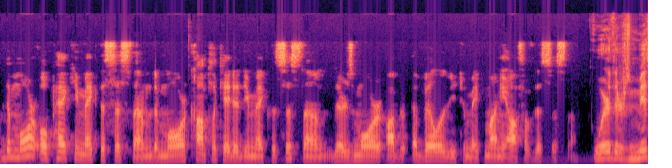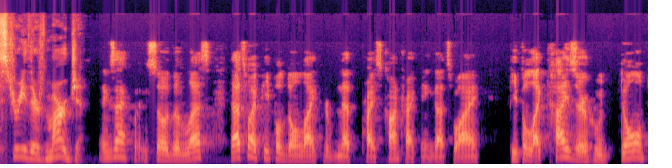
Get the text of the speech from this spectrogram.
The more opaque you make the system, the more complicated you make the system, there's more ob- ability to make money off of the system. Where there's mystery, there's margin. Exactly. So the less, that's why people don't like net price contracting. That's why people like Kaiser who don't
